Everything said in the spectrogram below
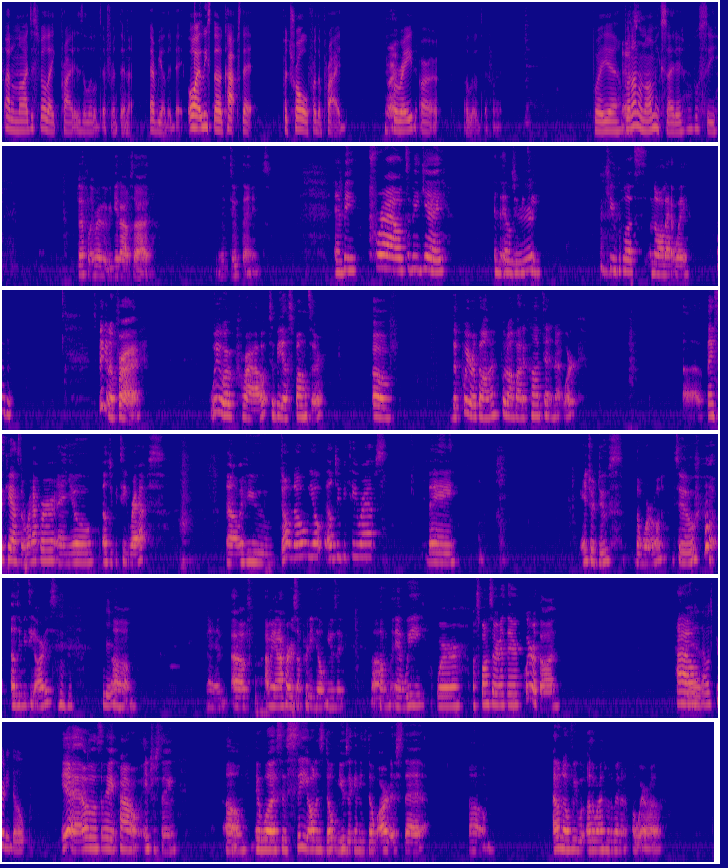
I don't know. I just feel like Pride is a little different than every other day, or at least the cops that patrol for the Pride right. parade are a little different. But yeah, yes. but I don't know. I'm excited. We'll see. Definitely ready to get outside and do things and be proud to be gay in the LGBTQ plus and all that way. Speaking of pride, we were proud to be a sponsor of the Queerathon put on by the Content Network. Uh, thanks to Chaos the Rapper and Yo LGBT Raps. Um, if you don't know Yo LGBT Raps, they introduce the world to LGBT artists. yeah. Um, and I've, I mean, I've heard some pretty dope music. Um, and we were a sponsor at their Queerathon. How? Yeah, that was pretty dope. Yeah, I was gonna say how interesting um, it was to see all this dope music and these dope artists that um, I don't know if we would, otherwise would have been aware of.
